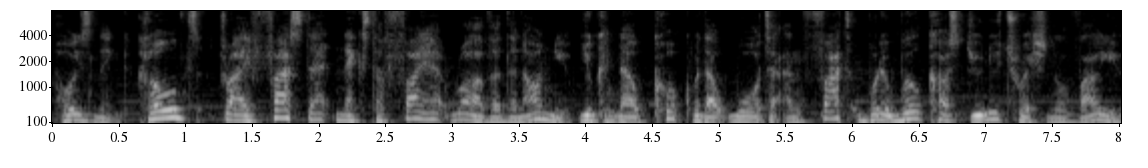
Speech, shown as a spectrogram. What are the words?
poisoning. Clothes dry faster next to fire rather than on you. You can now cook without water and fat, but it will cost you nutritional value.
